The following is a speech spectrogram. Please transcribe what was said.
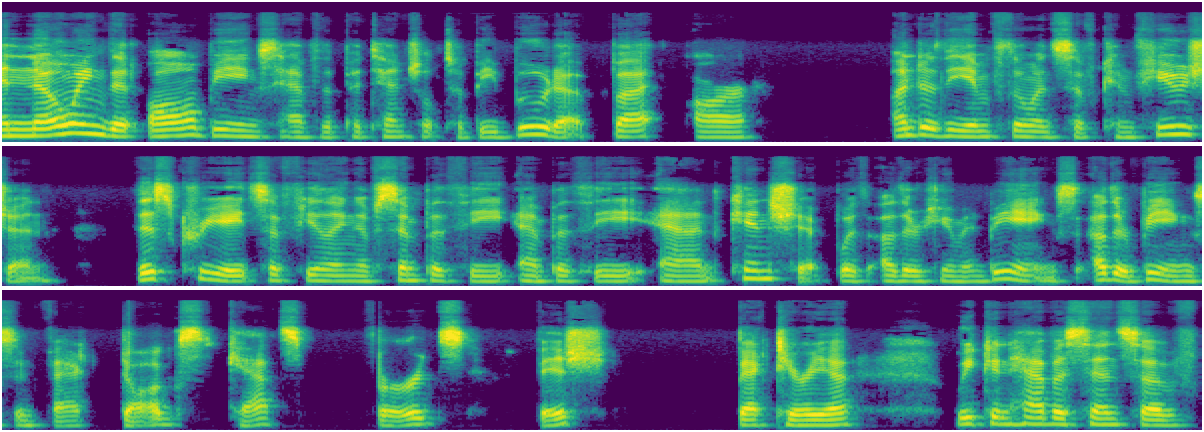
And knowing that all beings have the potential to be Buddha, but are under the influence of confusion, this creates a feeling of sympathy, empathy, and kinship with other human beings, other beings, in fact, dogs, cats, birds, fish, bacteria. We can have a sense of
